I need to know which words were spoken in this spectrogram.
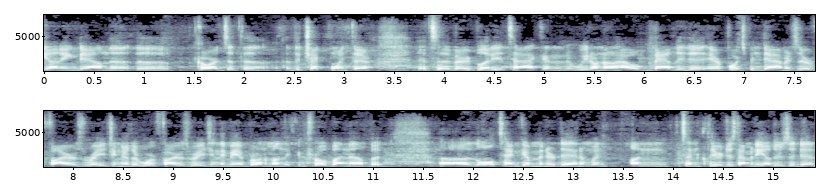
gunning down the, the guards at the at the checkpoint there. It's a very bloody attack, and we don't know how badly the airport's been damaged. There are fires raging, or there were fires raging. They may have brought them under control by now, but uh, all ten gunmen are dead, and when un, it's unclear just how many others are dead.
